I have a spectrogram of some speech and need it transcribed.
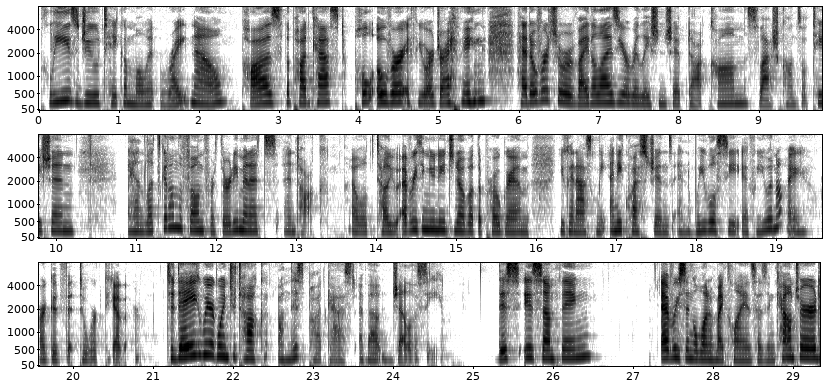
please do take a moment right now, pause the podcast, pull over if you are driving, head over to revitalizeyourrelationship.com slash consultation and let's get on the phone for 30 minutes and talk. I will tell you everything you need to know about the program. You can ask me any questions, and we will see if you and I are a good fit to work together. Today, we are going to talk on this podcast about jealousy. This is something every single one of my clients has encountered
